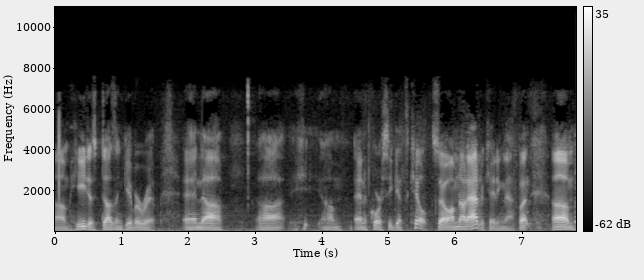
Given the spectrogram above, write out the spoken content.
Um, he just doesn't give a rip, and uh, uh, he, um, and of course he gets killed. So I'm not advocating that, but um,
